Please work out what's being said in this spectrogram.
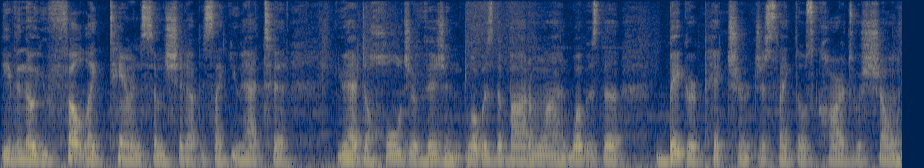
Even though you felt like tearing some shit up it's like you had to you had to hold your vision. What was the bottom line? What was the bigger picture? Just like those cards were showing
